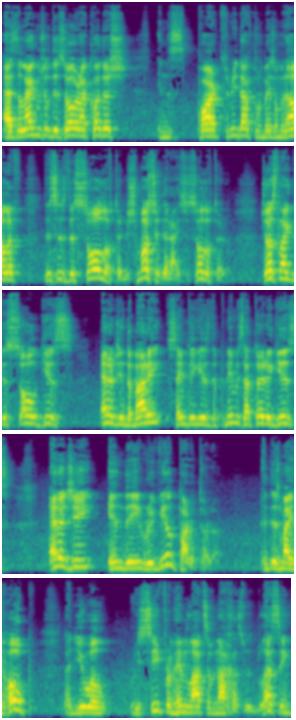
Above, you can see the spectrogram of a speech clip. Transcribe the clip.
As the language of the Zohar HaKodesh in part 3, Doctrine of Beis Aleph, this is the soul of Torah, Nishmose the soul of Torah. Just like the soul gives energy in the body, same thing is the Pnimis HaTorah gives energy in the revealed part of Torah. It is my hope that you will receive from him lots of nachas, with blessing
